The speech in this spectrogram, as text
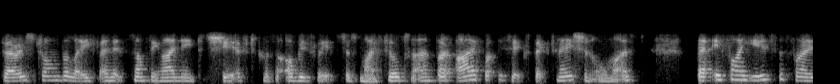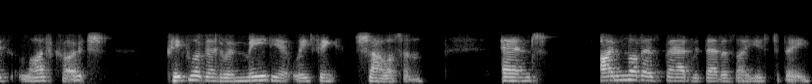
very strong belief, and it's something I need to shift because obviously it's just my filter. But I've got this expectation almost that if I use the phrase life coach, people are going to immediately think charlatan. And I'm not as bad with that as I used to be.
